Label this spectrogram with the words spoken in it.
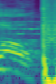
Whoa.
